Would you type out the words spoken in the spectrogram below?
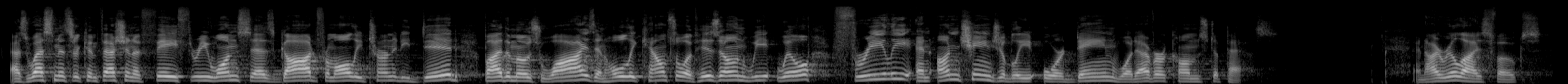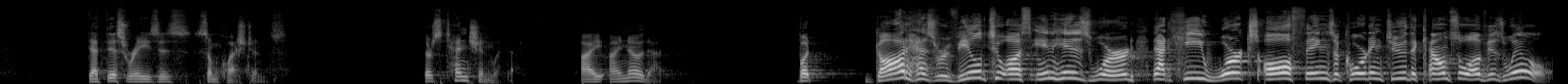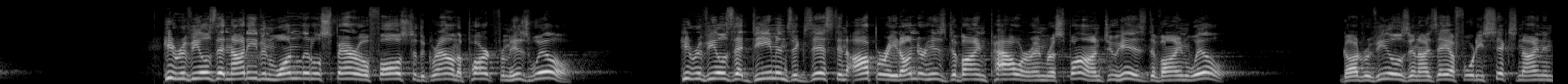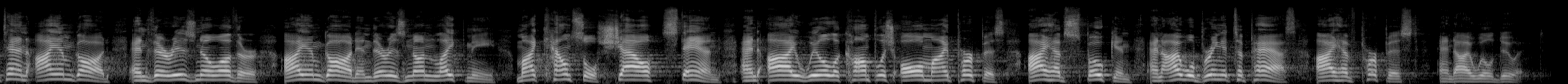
As Westminster Confession of Faith 3:1 says, God from all eternity did, by the most wise and holy counsel of his own will, freely and unchangeably ordain whatever comes to pass. And I realize, folks, that this raises some questions. There's tension with that. I, I know that. But God has revealed to us in His Word that He works all things according to the counsel of His will. He reveals that not even one little sparrow falls to the ground apart from His will. He reveals that demons exist and operate under His divine power and respond to His divine will. God reveals in Isaiah 46, 9 and 10, I am God, and there is no other. I am God, and there is none like me. My counsel shall stand, and I will accomplish all my purpose. I have spoken, and I will bring it to pass. I have purposed, and I will do it.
